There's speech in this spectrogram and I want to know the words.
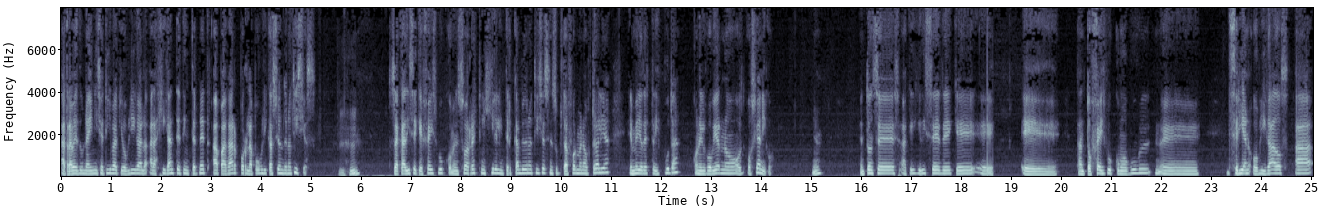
a través de una iniciativa que obliga a, la- a las gigantes de Internet a pagar por la publicación de noticias. Entonces acá dice que Facebook comenzó a restringir el intercambio de noticias en su plataforma en Australia en medio de esta disputa con el gobierno oceánico. Entonces aquí dice de que eh, eh, tanto Facebook como Google eh, serían obligados a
